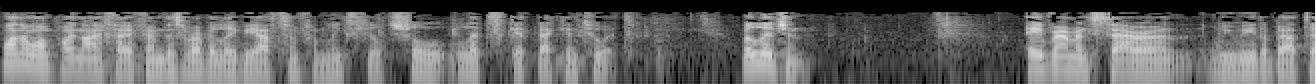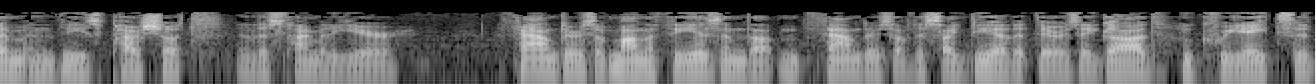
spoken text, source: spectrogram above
101.9 Chai FM, this is Rabbi Levi Avtzon from Linksfield Shul. Let's get back into it. Religion. Abraham and Sarah, we read about them in these parashot in this time of the year founders of monotheism, the founders of this idea that there is a God who creates it,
